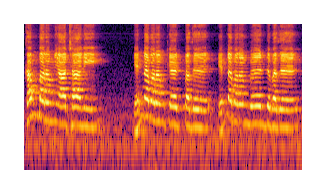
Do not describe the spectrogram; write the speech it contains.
கம்பரம் யாச்சானி? என்ன வரம் கேட்பது? என்ன வரம் வேண்டுவது?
